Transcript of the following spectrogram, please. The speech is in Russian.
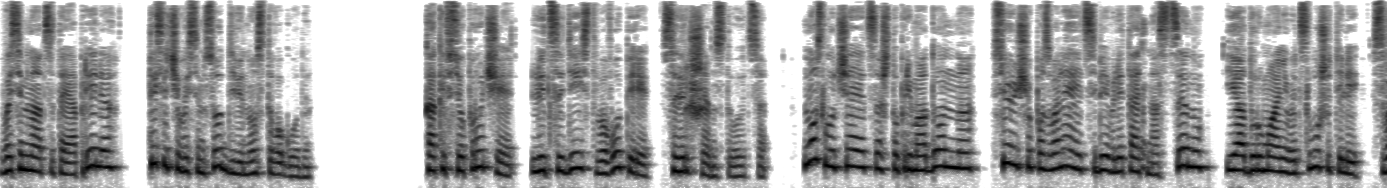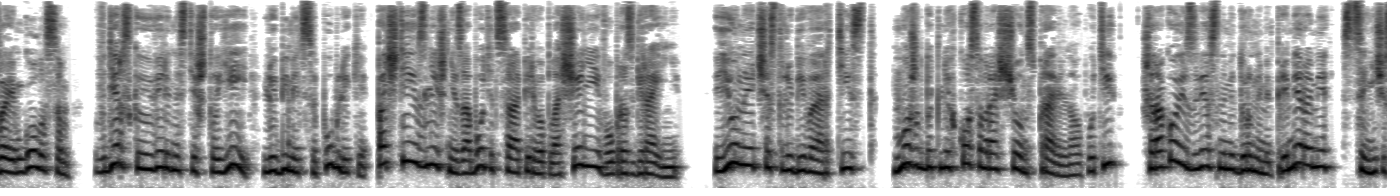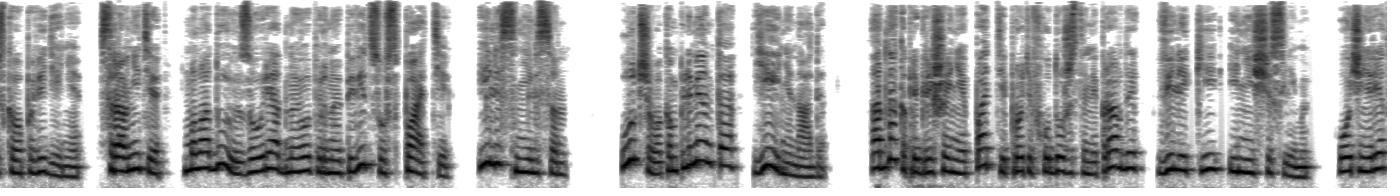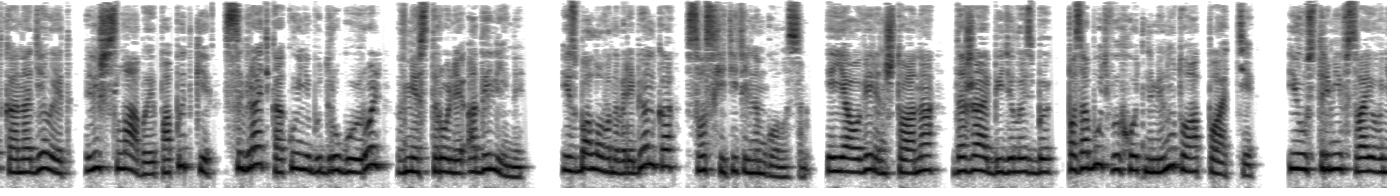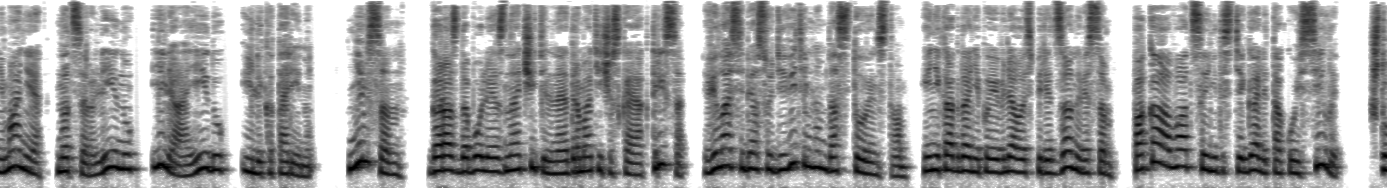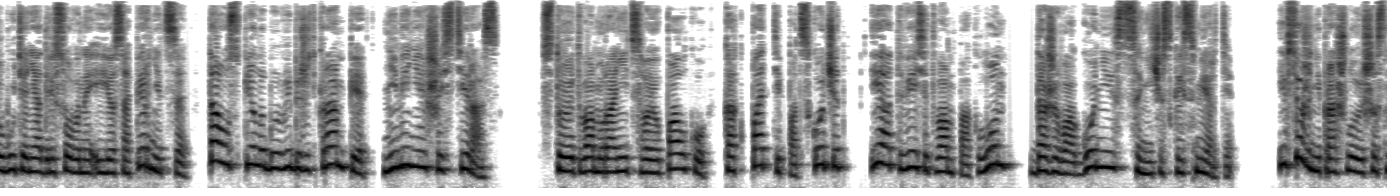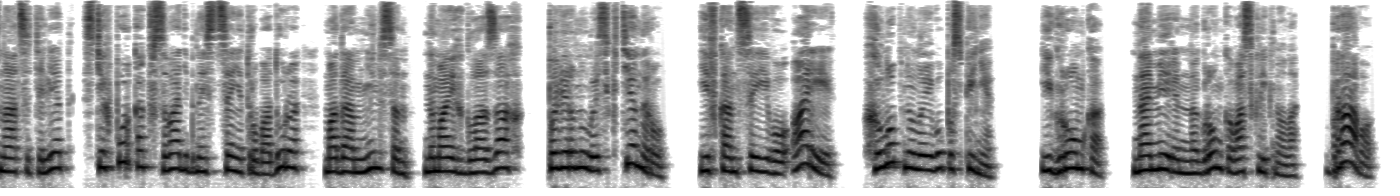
18 апреля 1890 года. Как и все прочее, лицедейство в опере совершенствуется. Но случается, что Примадонна все еще позволяет себе влетать на сцену и одурманивать слушателей своим голосом в дерзкой уверенности, что ей, любимице публики, почти излишне заботиться о перевоплощении в образ героини. Юный честолюбивый артист может быть легко совращен с правильного пути широко известными дурными примерами сценического поведения. Сравните молодую заурядную оперную певицу с Патти или с Нильсон. Лучшего комплимента ей не надо. Однако прегрешения Патти против художественной правды велики и неисчислимы. Очень редко она делает лишь слабые попытки сыграть какую-нибудь другую роль вместо роли Аделины, избалованного ребенка с восхитительным голосом. И я уверен, что она даже обиделась бы, позабудь вы хоть на минуту о Патти, и устремив свое внимание на Церлину или Аиду или Катарину. Нильсон, гораздо более значительная драматическая актриса, вела себя с удивительным достоинством и никогда не появлялась перед занавесом, пока овации не достигали такой силы, что, будь они адресованы ее сопернице, та успела бы выбежать к рампе не менее шести раз. Стоит вам уронить свою палку, как Патти подскочит и отвесит вам поклон даже в агонии сценической смерти. И все же не прошло и 16 лет с тех пор, как в свадебной сцене Трубадура мадам Нильсон на моих глазах повернулась к тенору и в конце его арии хлопнула его по спине и громко, намеренно громко воскликнула «Браво!»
